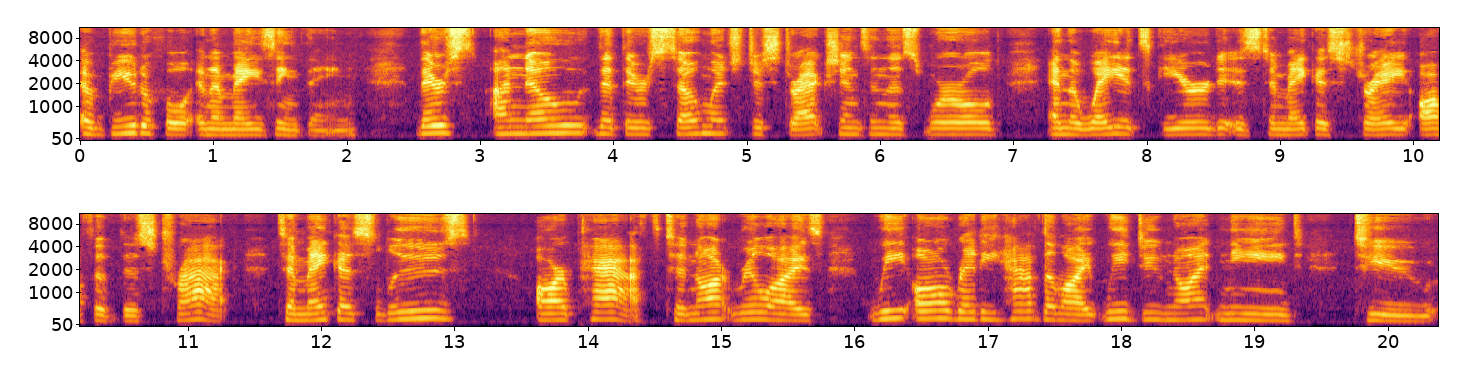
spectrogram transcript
a beautiful and amazing thing there's i know that there's so much distractions in this world and the way it's geared is to make us stray off of this track to make us lose our path to not realize we already have the light we do not need to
